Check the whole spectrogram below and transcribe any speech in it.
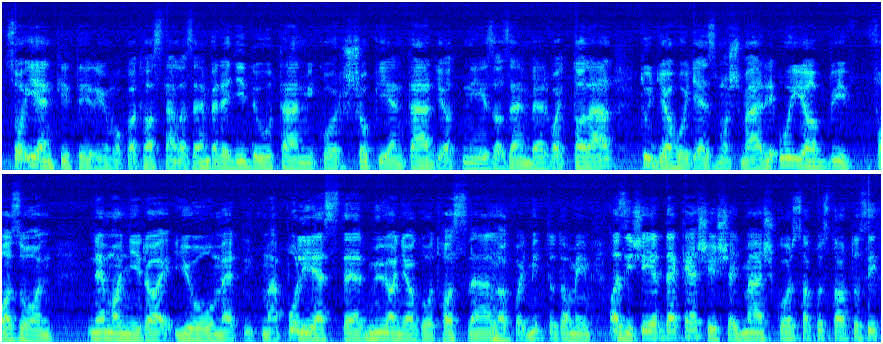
Szóval ilyen kritériumokat használ az ember egy idő után, mikor sok ilyen tárgyat néz az ember, vagy talál, tudja, hogy ez most már újabb fazon, nem annyira jó, mert itt már polieszter, műanyagot használnak, vagy mit tudom én, az is érdekes, és egy más korszakhoz tartozik,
